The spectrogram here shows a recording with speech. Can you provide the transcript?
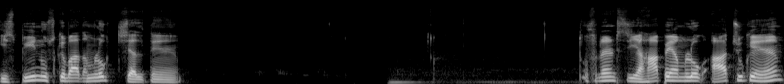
स्पिन, उसके बाद हम लोग चलते हैं। तो फ्रेंड्स, यहाँ पे हम लोग आ चुके हैं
